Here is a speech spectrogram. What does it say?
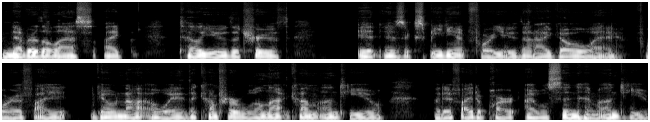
Nevertheless, I tell you the truth. It is expedient for you that I go away. For if I go not away, the Comforter will not come unto you. But if I depart, I will send him unto you.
